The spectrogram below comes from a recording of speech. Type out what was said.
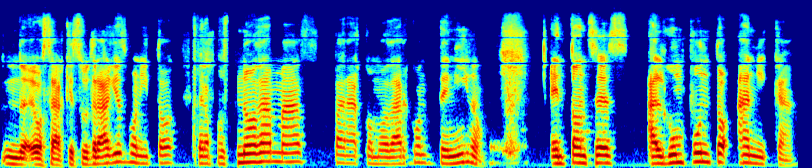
o sea, que su drag es bonito, pero pues no da más para acomodar contenido. Entonces, algún punto Annika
